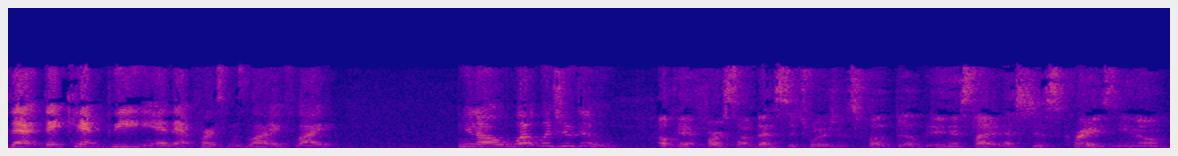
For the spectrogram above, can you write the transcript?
that they can't be in that person's life like you know what would you do Okay, first off, that situation is fucked up, and it's like that's just crazy, you know.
